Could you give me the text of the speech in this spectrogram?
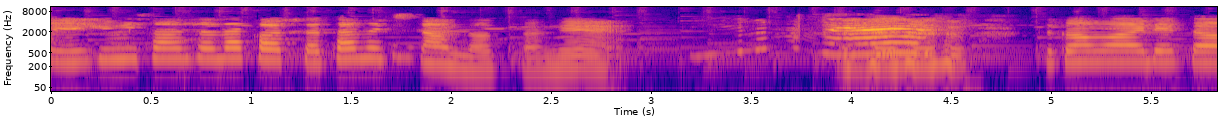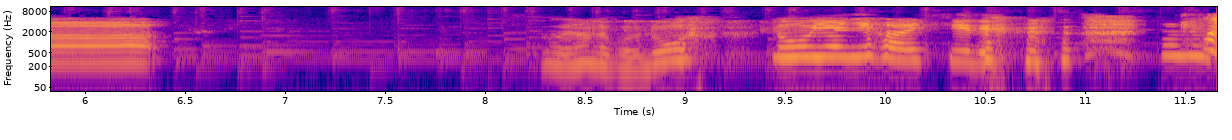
ーえじみさんじゃなかった。たぬきさんだったね。捕まえれたー。なんだこれ、牢、牢屋に入ってる。たぬき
